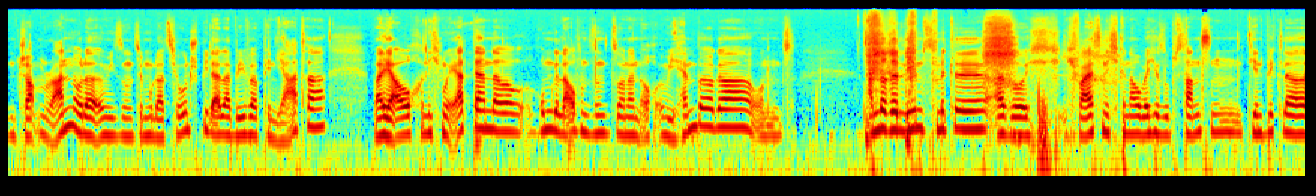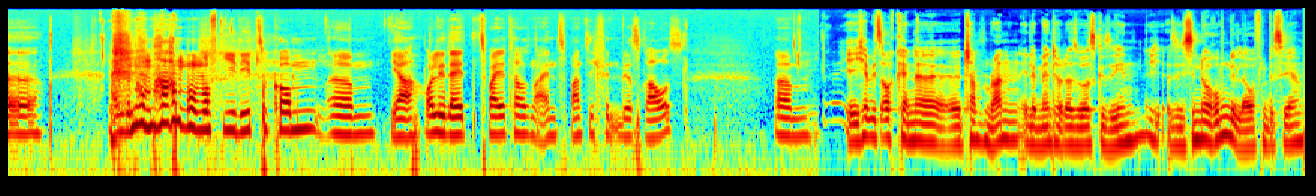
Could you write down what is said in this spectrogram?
ein Jump'n'Run oder irgendwie so ein Simulationsspiel à la Viva Pinata? Weil ja auch nicht nur Erdbeeren da rumgelaufen sind, sondern auch irgendwie Hamburger und andere Lebensmittel. Also ich, ich weiß nicht genau, welche Substanzen die Entwickler äh, eingenommen haben, um auf die Idee zu kommen. Ähm, ja, Holiday 2021 finden wir es raus. Ähm, ich habe jetzt auch keine äh, Jump'n'Run-Elemente oder sowas gesehen. Ich, also, sie sind nur rumgelaufen bisher.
